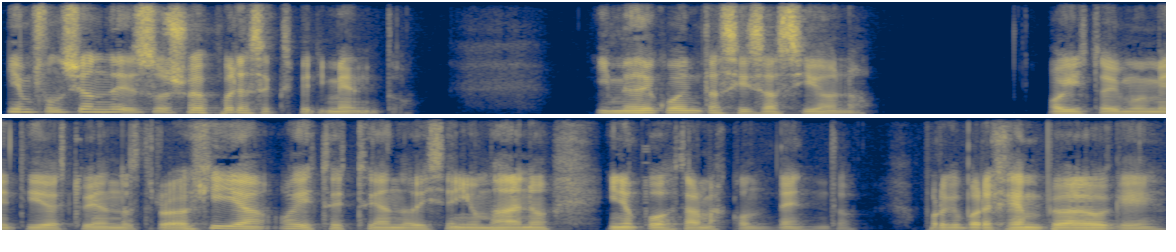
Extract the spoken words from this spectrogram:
Y en función de eso yo después las experimento. Y me doy cuenta si es así o no. Hoy estoy muy metido estudiando astrología, hoy estoy estudiando diseño humano y no puedo estar más contento. Porque, por ejemplo, algo que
